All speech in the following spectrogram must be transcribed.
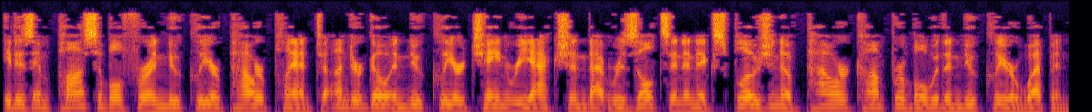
It is impossible for a nuclear power plant to undergo a nuclear chain reaction that results in an explosion of power comparable with a nuclear weapon,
